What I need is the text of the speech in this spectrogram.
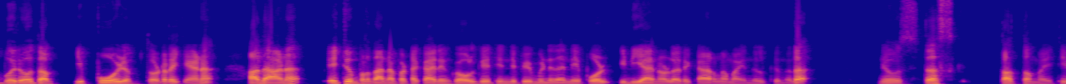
ഉപരോധം ഇപ്പോഴും തുടരുകയാണ്. അതാണ് ഏറ്റവും പ്രധാനപ്പെട്ട കാര്യം. കോൾഗേറ്റിന്റെ വിപണി തന്നെ ഇപ്പോൾ ഇടിയാനുള്ള ഒരു കാരണമായി നിൽക്കുന്നത്. ന്യൂസ് ഡെസ്ക് തത്വമൈ ടി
